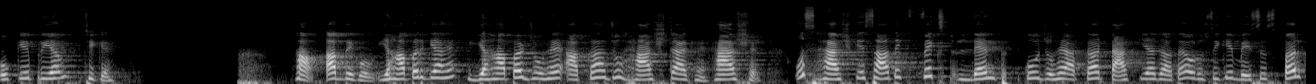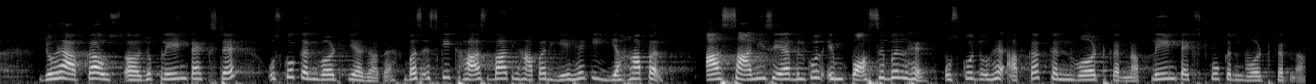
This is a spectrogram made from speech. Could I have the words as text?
ओके प्रियम, ठीक है। हाँ अब देखो, यहाँ पर क्या है? यहाँ पर जो है आपका जो हैश टैग है हैश है, उस हैश के साथ एक फिक्स्ड लेंथ को जो है आपका टैग किया जाता है और उसी के बेसिस पर जो है आपका उस जो प्लेन टेक्स्ट है, उसको कन्वर्ट किया जाता है। बस इसकी खास बात यहाँ पर यह है कि यहाँ पर आसानी से या बिल्कुल इम्पॉसिबल है, उसको जो है आपका कन्वर्ट करना प्लेन टेक्स्ट को कन्वर्ट करना।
